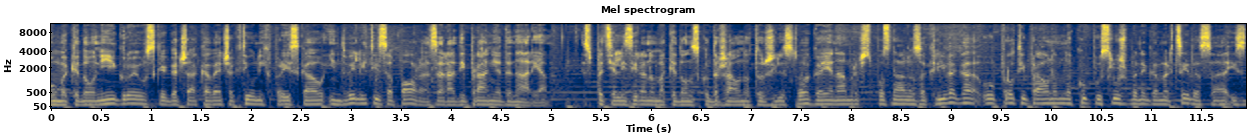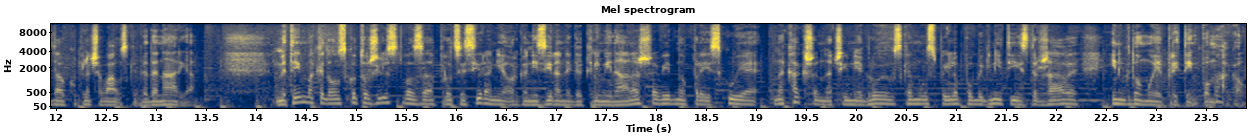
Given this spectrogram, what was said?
V Makedoniji Grojevskega čaka več aktivnih preiskav in dve leti zapora zaradi pranja denarja. Specializirano makedonsko državno tožilstvo ga je namreč spoznalo za krivega v protipravnem nakupu službenega Mercedesa iz davkoplačevalskega denarja. Medtem makedonsko tožilstvo za procesiranje organiziranega kriminala še vedno preizkuje, na kakšen način je Grojevskemu uspelo pobegniti iz države in kdo mu je pri tem pomagal.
